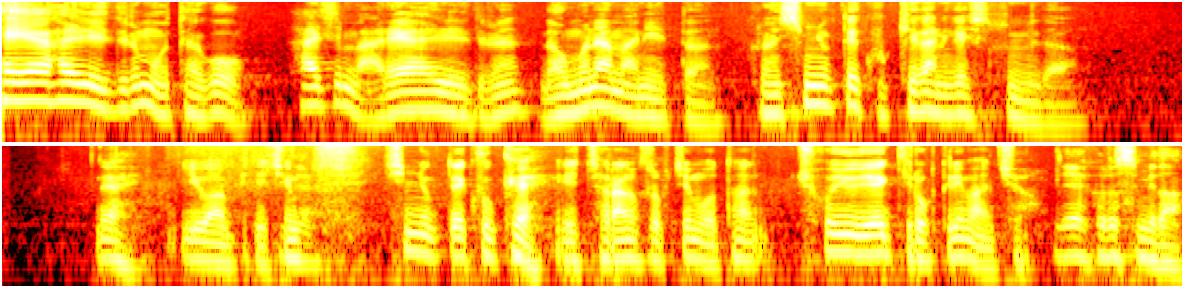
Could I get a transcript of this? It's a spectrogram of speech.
해야 할 일들은 못하고 하지 말아야 할 일들은 너무나 많이 했던 그런 16대 국회가 아닌가 싶습니다. 네, 이완 PD 지금 16대 국회 이 자랑스럽지 못한 초유의 기록들이 많죠. 네, 그렇습니다.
